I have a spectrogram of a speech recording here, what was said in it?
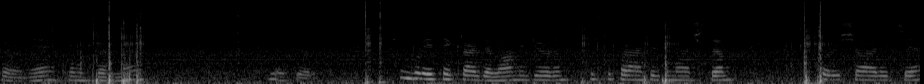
Şöyle komutlarımı yazıyorum. Şimdi buraya tekrar devam ediyorum. Süslü parantezimi açtım. Soru işareti.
